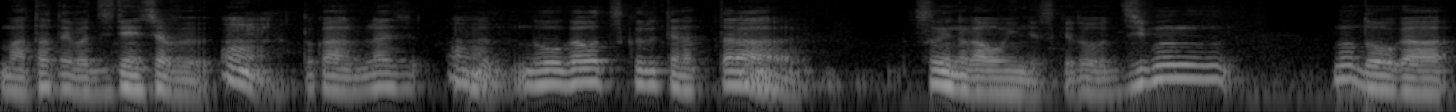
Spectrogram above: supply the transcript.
まあ、例えば自転車部うん。とかラジ、うん。動画を作るってなったら、うん。そういうのが多いんですけど自分の動画、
